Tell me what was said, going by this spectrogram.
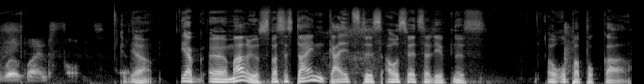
The World Wide Fund. Ja, ja äh, Marius, was ist dein geilstes Auswärtserlebnis? Europapokal.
